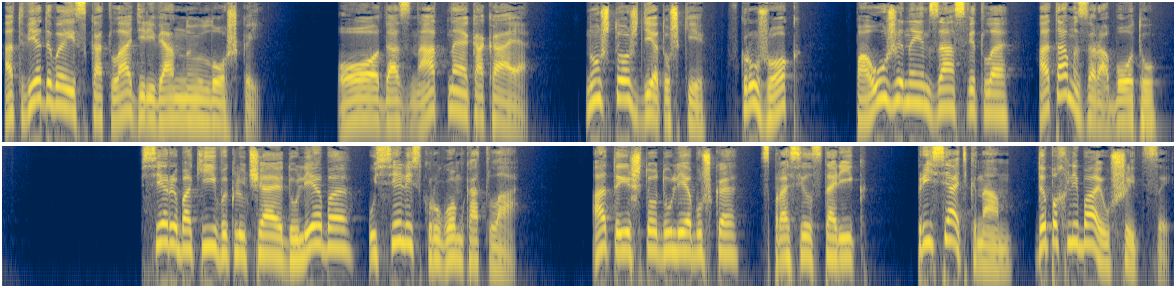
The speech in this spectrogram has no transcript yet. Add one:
отведывая из котла деревянную ложкой. О, да знатная какая! Ну что ж, детушки, в кружок, поужинаем засветло, а там и за работу. Все рыбаки, выключая Дулеба, уселись кругом котла. «А ты что, Дулебушка?» — спросил старик. «Присядь к нам, да похлебай ушицы».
